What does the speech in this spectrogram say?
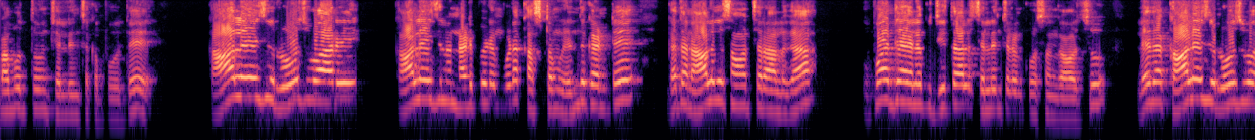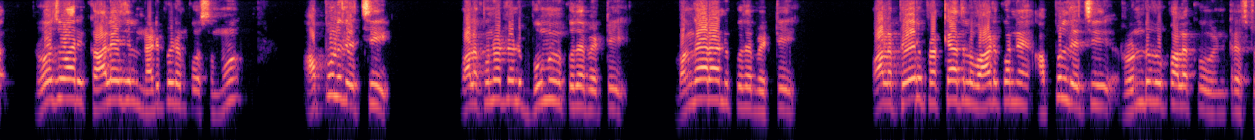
ప్రభుత్వం చెల్లించకపోతే కాలేజీ రోజువారీ కాలేజీలు నడిపడం కూడా కష్టం ఎందుకంటే గత నాలుగు సంవత్సరాలుగా ఉపాధ్యాయులకు జీతాలు చెల్లించడం కోసం కావచ్చు లేదా కాలేజీ రోజు రోజువారీ కాలేజీలు నడిపడం కోసము అప్పులు తెచ్చి వాళ్ళకు ఉన్నటువంటి భూములను కుదబెట్టి బంగారాన్ని కుదబెట్టి వాళ్ళ పేరు ప్రఖ్యాతులు వాడుకొని అప్పులు తెచ్చి రెండు రూపాయలకు ఇంట్రెస్ట్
